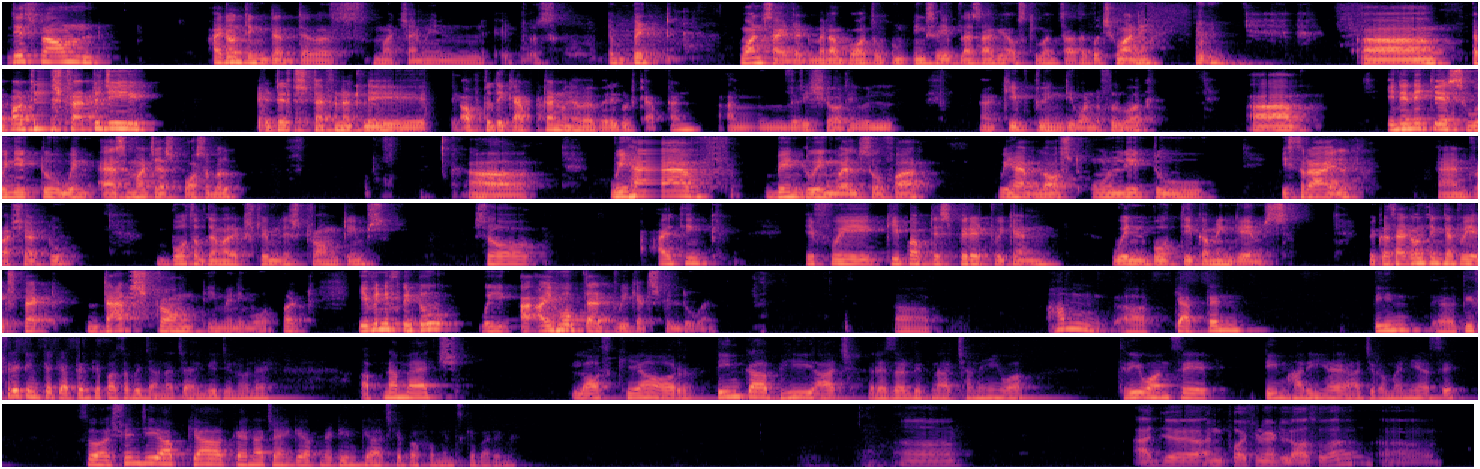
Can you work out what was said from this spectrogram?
this round, i don't think that there was much. I mean, it was a bit one sided मेरा बहुत opening से ही plus आ गया उसके बाद ज्यादा कुछ हुआ नहीं Uh, about the strategy, it is definitely up to the captain. We have a very good captain. I'm very sure he will uh, keep doing the wonderful work. Uh, in any case, we need to win as much as possible. Uh, we have been doing well so far. We have lost only to Israel and Russia too. Both of them are extremely strong teams. So I think if we keep up the spirit, we can win both the coming games. Because I don't think that we expect that strong team anymore. But even if we do, we I, hope that we can still do well. Uh, हम captain uh, तीन uh, तीसरे team के captain के पास अभी जाना चाहेंगे जिन्होंने अपना मैच लॉस किया और टीम का भी आज रिज़ल्ट इतना अच्छा नहीं हुआ। थ्री वन से टीम हारी है आज रोमानिया से। सो so, अश्विन जी आप क्या कहना चाहेंगे अपने टीम के आज के परफॉर्मेंस के बारे में? आज अनफॉर्चुनेट लॉस हुआ।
